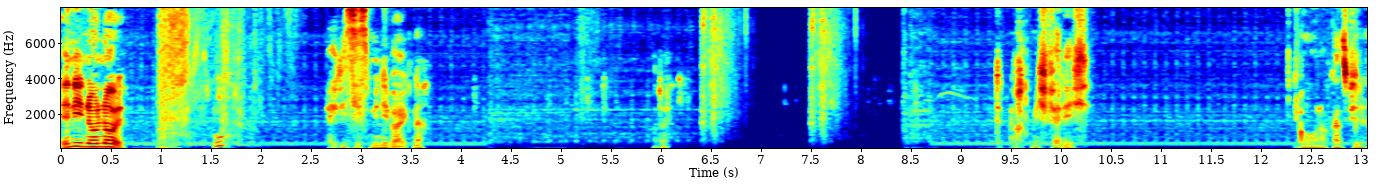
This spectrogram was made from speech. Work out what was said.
in die 00. Huch. Ey, dieses Minibike, ne? Warte. Das macht mich fertig. Oh, noch ganz viele.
